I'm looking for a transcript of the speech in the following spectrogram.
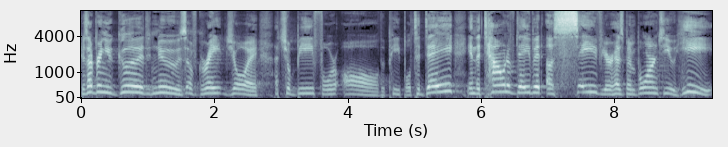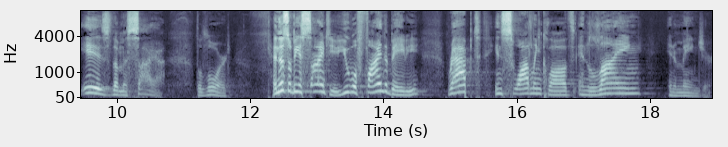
because I bring you good news of great joy that shall be for all the people. Today, in the town of David, a Savior has been born to you. He is the Messiah, the Lord. And this will be a sign to you. You will find the baby wrapped in swaddling cloths and lying in a manger.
